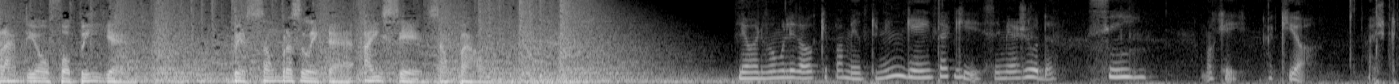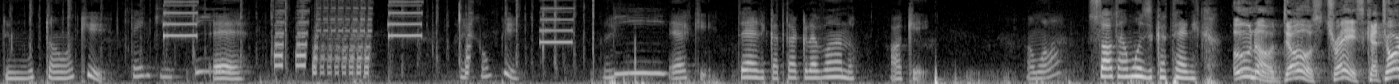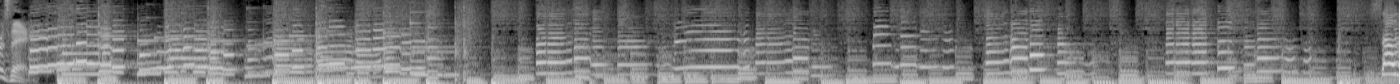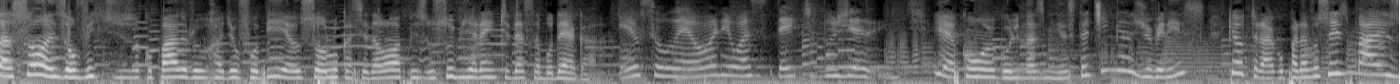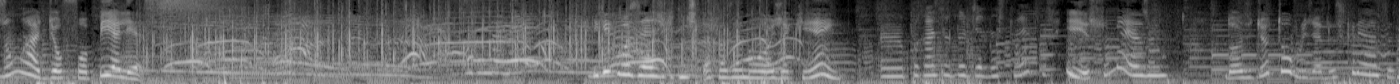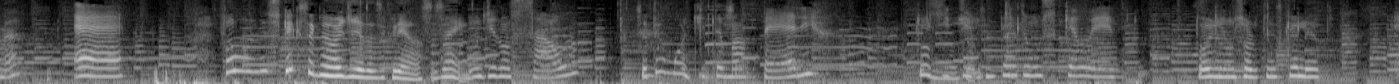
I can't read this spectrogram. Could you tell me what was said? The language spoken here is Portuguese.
Radiofobia. Versão brasileira AIC São Paulo. Leone, vamos ligar o equipamento. Ninguém tá aqui. Você me ajuda? Sim, Ok. Aqui, ó. Acho que tem um botão aqui. tem que É. Acho que é um pi. É aqui. Técnica, tá gravando? Ok. Vamos lá? Solta a música, técnica. Uno, dos, tres, catorce. Saudações, ouvintes desocupados do Radiofobia. Eu sou Lucas Cida Lopes, o subgerente dessa bodega. Eu sou Leone, o assistente do gerente. E é com orgulho nas minhas tetinhas juvenis que eu trago para vocês mais um Radiofobia, aliás. E o que, que você acha que a gente tá fazendo hoje aqui, hein? Ah, por causa do Dia das Crianças? Isso mesmo. 12 de outubro, dia das crianças, né? É Falando nisso, o que, que você ganhou dia das crianças, hein? um dinossauro Você tem um monte que de tem uma pele, Todo que dinossauro tem tem, que pele. tem um esqueleto. Todo dinossauro tem esqueleto.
